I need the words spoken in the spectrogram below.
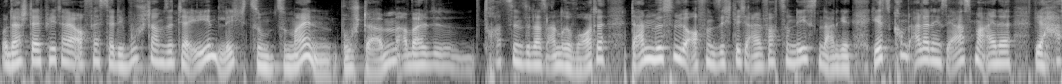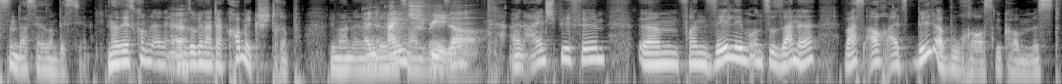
Und da stellt Peter ja auch fest, ja, die Buchstaben sind ja ähnlich zum, zu meinen Buchstaben, aber äh, trotzdem sind das andere Worte. Dann müssen wir offensichtlich einfach zum nächsten Laden gehen. Jetzt kommt allerdings erstmal eine, wir hassen das ja so ein bisschen. Also jetzt kommt ein, ein sogenannter Comicstrip, wie man in Ein Löwenzahn sagt, Einspieler. ja. Ein Einspielfilm ähm, von Selim und Susanne, was auch als Bilderbuch rausgekommen ist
